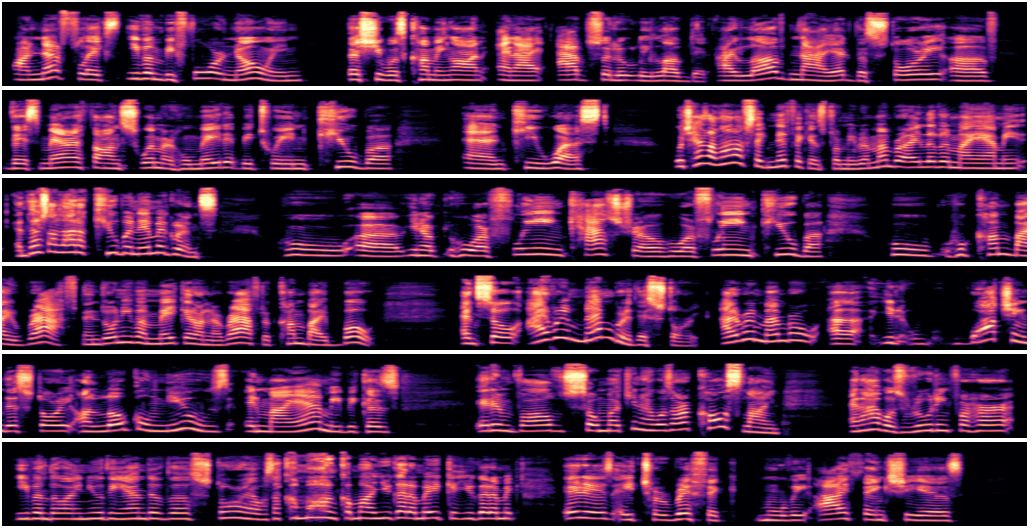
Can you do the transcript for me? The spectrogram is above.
on Netflix even before knowing that she was coming on, and I absolutely loved it. I loved Nyad, the story of this marathon swimmer who made it between Cuba and Key West, which has a lot of significance for me. Remember, I live in Miami, and there's a lot of Cuban immigrants who, uh, you know, who are fleeing Castro, who are fleeing Cuba, who who come by raft and don't even make it on a raft or come by boat. And so I remember this story. I remember, uh, you know, watching this story on local news in Miami because it involved so much. You know, it was our coastline, and I was rooting for her, even though I knew the end of the story. I was like, "Come on, come on, you got to make it. You got to make." It. It is a terrific movie. I think she is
